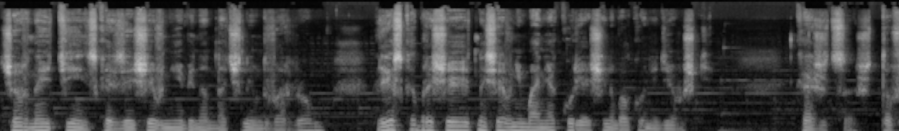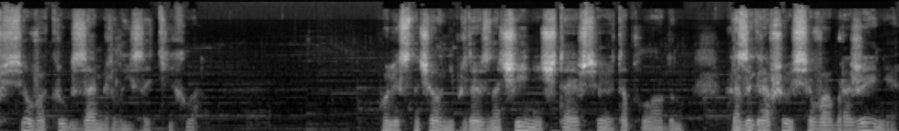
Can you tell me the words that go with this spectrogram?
Черная тень, скользящая в небе над ночным двором, резко обращает на себя внимание курящей на балконе девушки. Кажется, что все вокруг замерло и затихло. Оля сначала не придает значения, считая все это плодом разыгравшегося воображения.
